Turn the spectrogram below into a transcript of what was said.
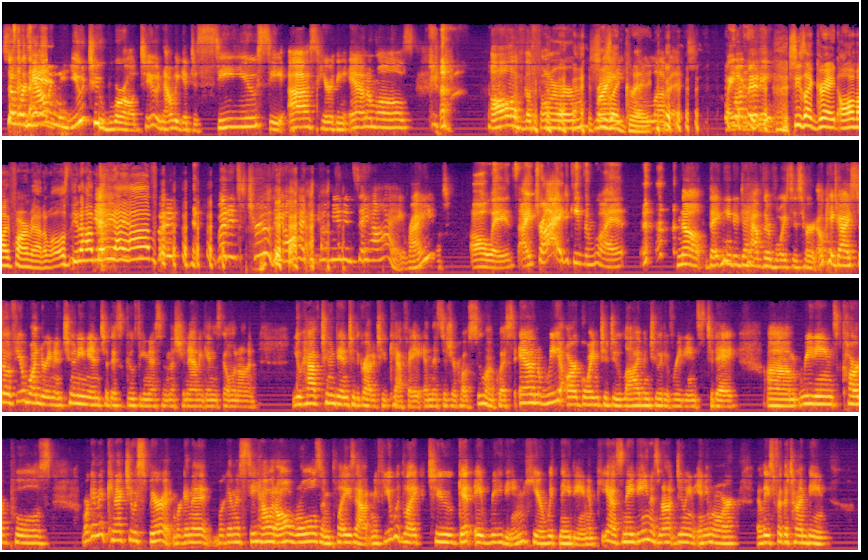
So So we're now in the YouTube world too. Now we get to see you, see us, hear the animals, all of the farm. She's, right? like, I great. love it. Wait, What, Benny? She's like, great, all my farm animals. You know how many I have? but, it, but it's true. They all had to come in and say hi, right? Always. I try to keep them quiet. No, they needed to have their voices heard. Okay, guys. So if you're wondering and tuning into this goofiness and the shenanigans going on, you have tuned in to the Gratitude Cafe, and this is your host, Sue Lundquist. And we are going to do live intuitive readings today. Um, readings, card pulls. We're going to connect you with spirit. We're going to we're going to see how it all rolls and plays out. And if you would like to get a reading here with Nadine, and P.S. Nadine is not doing any more, at least for the time being,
